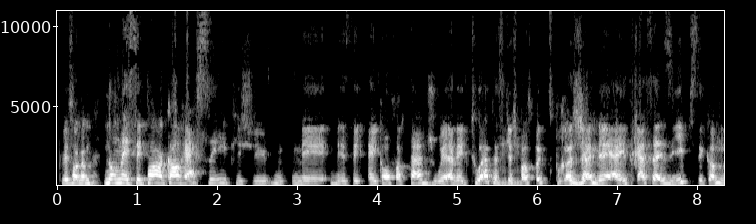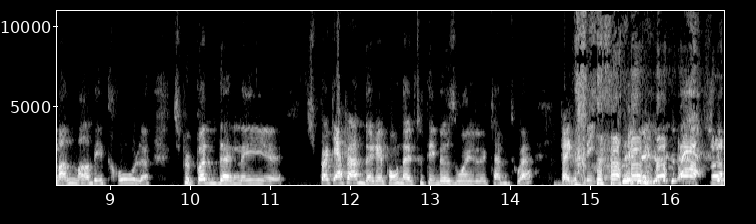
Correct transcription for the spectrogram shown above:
Puis là, ils sont comme, non, mais c'est pas encore assez. Puis je suis, mais, mais c'est inconfortable de jouer avec toi parce que je Mhm. pense pas que tu pourras jamais être rassasié. Puis c'est comme m'en demander trop. Là. Je peux pas te donner. euh, je suis pas capable de répondre à tous tes besoins. Là. Calme-toi. Fait que c'est.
